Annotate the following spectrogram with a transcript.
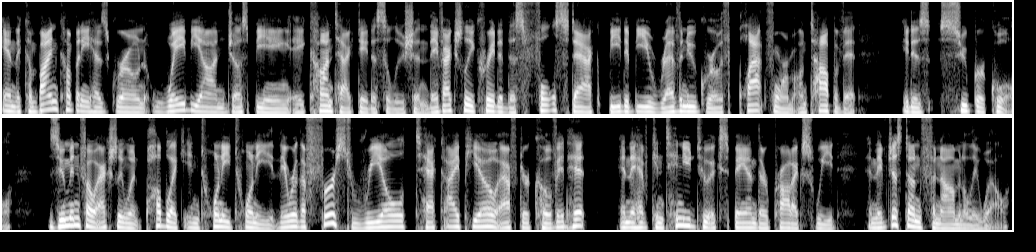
and the combined company has grown way beyond just being a contact data solution. They've actually created this full stack B2B revenue growth platform on top of it. It is super cool. ZoomInfo actually went public in 2020. They were the first real tech IPO after COVID hit, and they have continued to expand their product suite, and they've just done phenomenally well.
